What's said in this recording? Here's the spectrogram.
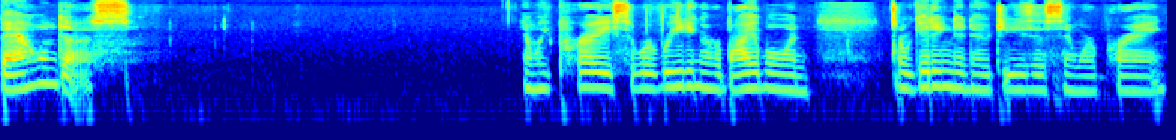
bound us and we pray. So we're reading our Bible and We're getting to know Jesus and we're praying.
